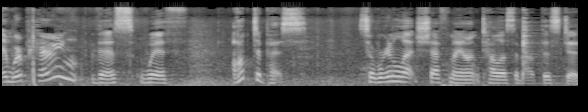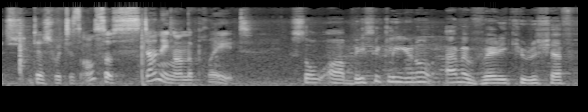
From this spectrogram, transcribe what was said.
and we're pairing this with octopus. So we're going to let Chef Mayank tell us about this dish, dish which is also stunning on the plate. So uh, basically, you know, I'm a very curious chef.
